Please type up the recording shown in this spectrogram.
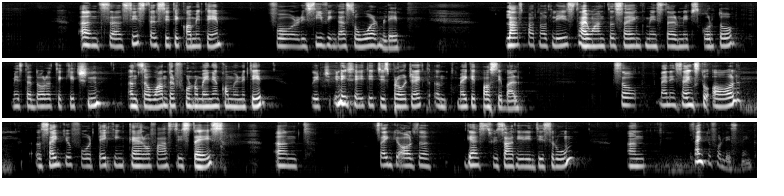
and the Sister City Committee for receiving us so warmly. Last but not least, I want to thank Mr. Mitch Scurto Mr. Dorothy Kitchen, and the wonderful Romanian community which initiated this project and make it possible. So many thanks to all. Thank you for taking care of us these days. And thank you all the guests who are here in this room. And thank you for listening.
